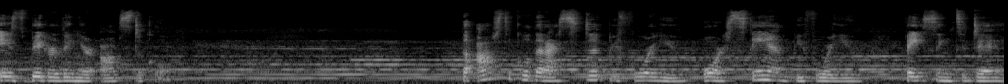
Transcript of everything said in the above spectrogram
is bigger than your obstacle. The obstacle that I stood before you or stand before you facing today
